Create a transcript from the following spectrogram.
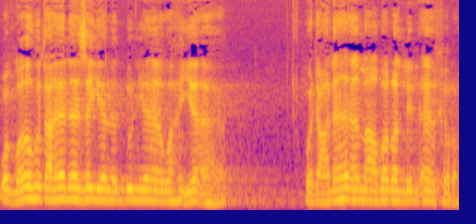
والله تعالى زين الدنيا وهيأها وجعلها معبرا للآخرة.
